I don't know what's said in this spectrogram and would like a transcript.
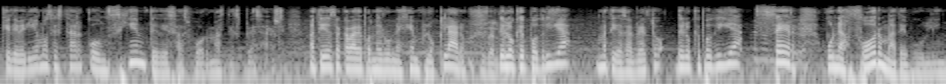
que deberíamos estar conscientes de esas formas de expresarse. Matías acaba de poner un ejemplo claro de lo que podría, Matías Alberto, de lo que podría ser una forma de bullying.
